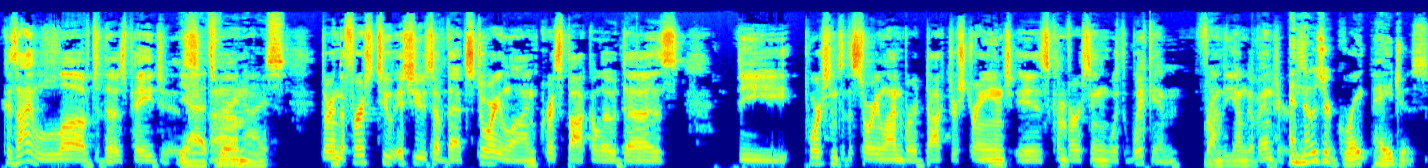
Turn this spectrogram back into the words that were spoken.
because I loved those pages. Yeah, it's very Um, nice. during the first two issues of that storyline, Chris Bachalo does the portions of the storyline where Doctor Strange is conversing with Wiccan from Yeah. the Young Avengers. And those are great pages.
